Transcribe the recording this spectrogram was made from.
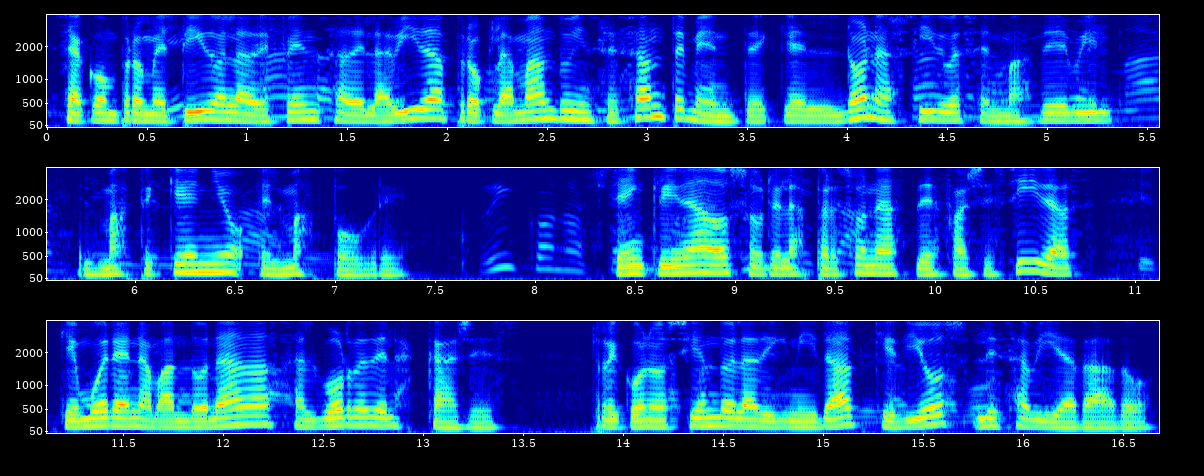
Se ha comprometido en la defensa de la vida proclamando incesantemente que el no nacido es el más débil, el más pequeño, el más pobre. Se ha inclinado sobre las personas desfallecidas que mueren abandonadas al borde de las calles, reconociendo la dignidad que Dios les había dado.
